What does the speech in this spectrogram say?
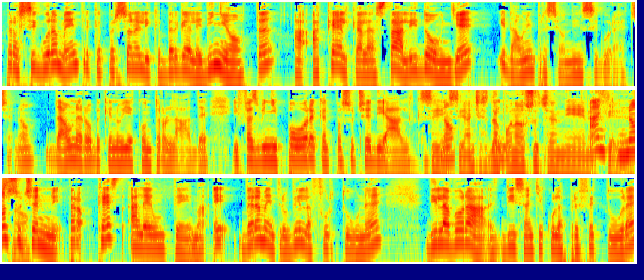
Però sicuramente che persone lì che berghelle di gnot, a, a quel che la sta lì d'onghie, gli dà un'impressione di insicurezza, no? Dà una roba che non è controllata, gli fa svignipore che può succedere altro. Sì, no? sì, anche se dopo non succede niente. Anche, fies, non no? succede niente, però questo è un tema e veramente ho avuto la fortuna di lavorare, disse anche con la prefettura,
